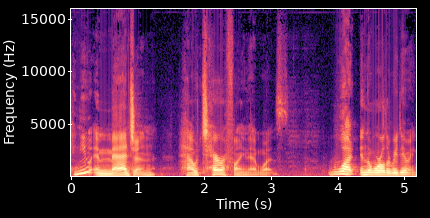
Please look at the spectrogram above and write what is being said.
Can you imagine how terrifying that was? What in the world are we doing?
